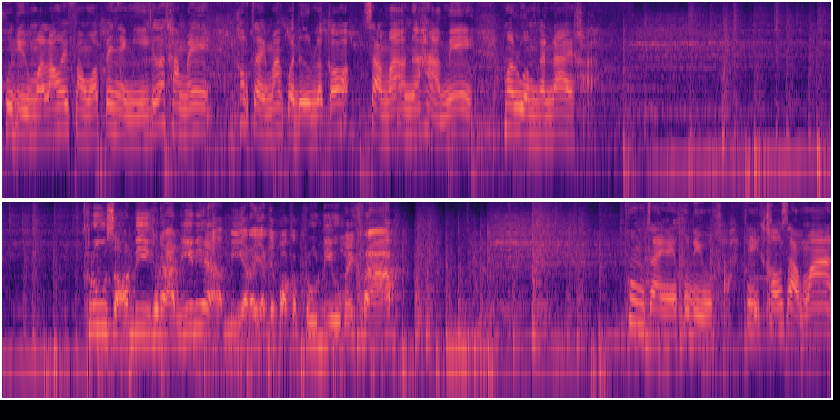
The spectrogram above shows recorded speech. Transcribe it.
ครูดิวมาเล่าให้ฟังว่าเป็นอย่างนี้ก็ทำให้เข้าใจมากกว่าเดิม แล้วก็สามารถเอาเนื้อหาเมฆมารวมกันได้ค่ะครูสอนดีขนาดนี้เนี่ยมีอะไรอยากจะบอกกับครูดิวไหมครับ ภูมิใจในครูดิวค่ะ ที่เขาสามารถ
